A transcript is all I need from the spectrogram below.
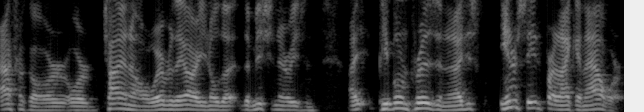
Africa or, or China or wherever they are, you know, the, the missionaries and I people in prison. And I just interceded for like an hour.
